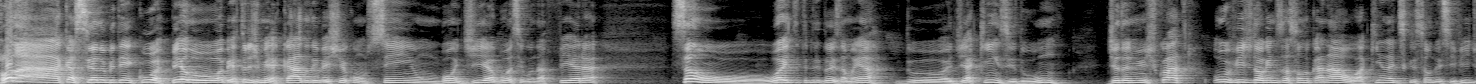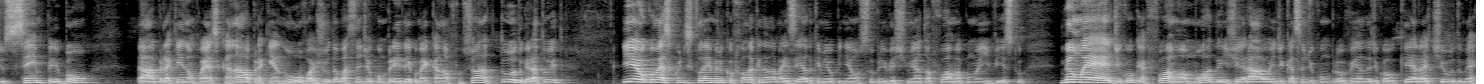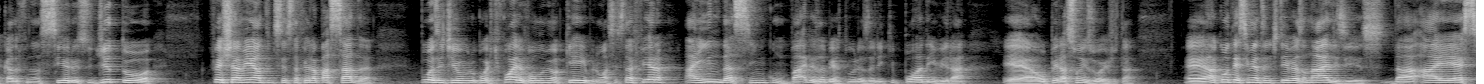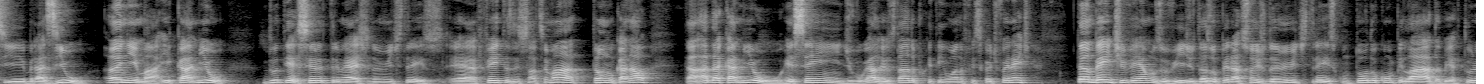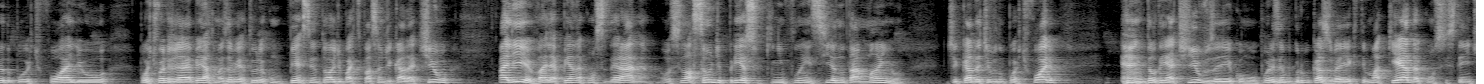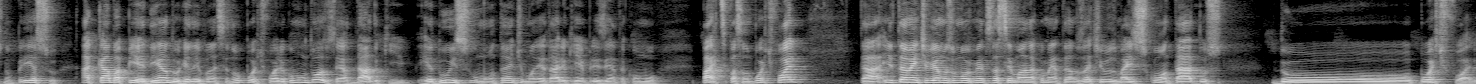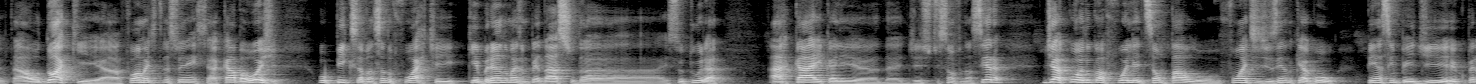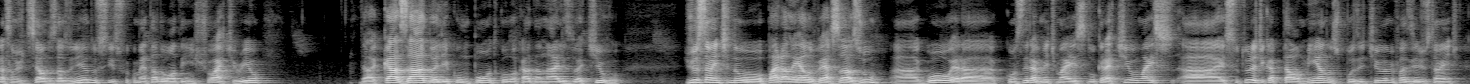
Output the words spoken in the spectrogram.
Olá, Cassiano Bittencourt, pelo Abertura de Mercado do Investir com Sim. Um bom dia, boa segunda-feira. São 8h32 da manhã do dia 15 do 1 de 2024. O vídeo da organização do canal aqui na descrição desse vídeo, sempre bom, tá? Para quem não conhece o canal, para quem é novo, ajuda bastante a compreender como é que o canal funciona, tudo gratuito. E eu começo com um disclaimer que eu falo aqui nada mais é do que a minha opinião sobre investimento, a forma como eu invisto. Não é, de qualquer forma, modo em geral, indicação de compra ou venda de qualquer ativo do mercado financeiro. Isso dito, fechamento de sexta-feira passada, positivo para o portfólio, volume ok para uma sexta-feira, ainda assim com várias aberturas ali que podem virar é, operações hoje, tá? É, acontecimentos, a gente teve as análises da AES Brasil, Anima e Camil do terceiro trimestre de 2023 é, feitas nesse final de semana, estão no canal. Tá? A da Camil, recém-divulgado o resultado, porque tem um ano fiscal diferente. Também tivemos o vídeo das operações de 2023 com todo o compilado, abertura do portfólio. O portfólio já é aberto, mas abertura com percentual de participação de cada ativo. Ali vale a pena considerar né, oscilação de preço que influencia no tamanho de cada ativo no portfólio. Então tem ativos aí como, por exemplo, o Grupo Casas Bahia, que tem uma queda consistente no preço, acaba perdendo relevância no portfólio como um todo, certo? Dado que reduz o montante monetário que representa como participação no portfólio. Tá? E também tivemos o movimento da semana comentando os ativos mais descontados do portfólio. Tá? O DOC, a forma de transferência, acaba hoje. O Pix avançando forte, aí, quebrando mais um pedaço da estrutura arcaica ali, eh, da, de instituição financeira. De acordo com a Folha de São Paulo, fontes dizendo que a Gol pensa em pedir recuperação judicial nos Estados Unidos, isso foi comentado ontem em Short Reel, tá casado ali com um ponto colocado na análise do ativo, justamente no paralelo versus azul, a Gol era consideravelmente mais lucrativa, mas a estrutura de capital menos positiva me fazia justamente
